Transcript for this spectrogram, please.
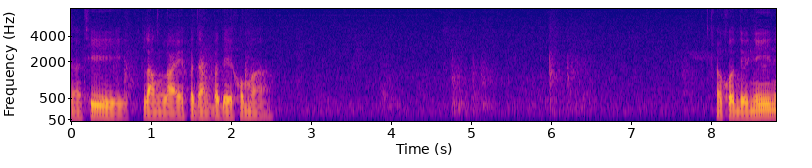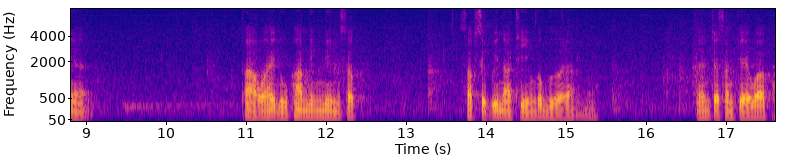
นะที่หลั่งไหลประดังประเดเข้ามา คนเดี๋ยวนี้เนี่ย ถ้าว่าให้ดูภาพนิ่ง ๆ สัก สักสิบวินาทีมันก็เบื่อแล้วนะนั้นจะสังเกตว่าภ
